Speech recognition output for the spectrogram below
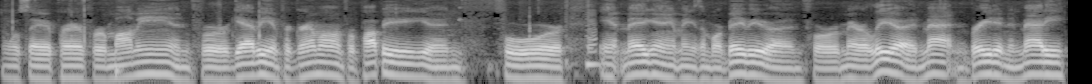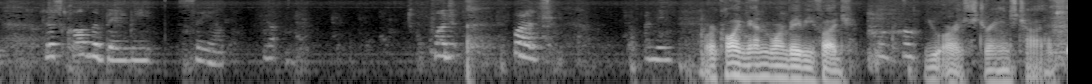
And we'll say a prayer for Mommy and for Gabby and for Grandma and for Poppy and for Aunt Megan, Aunt Megan's a unborn baby, and for Marilia and Matt and Braden and Maddie. Just call the baby Sam. Fudge. Fudge. I mean, We're calling the unborn baby Fudge. You are a strange child.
